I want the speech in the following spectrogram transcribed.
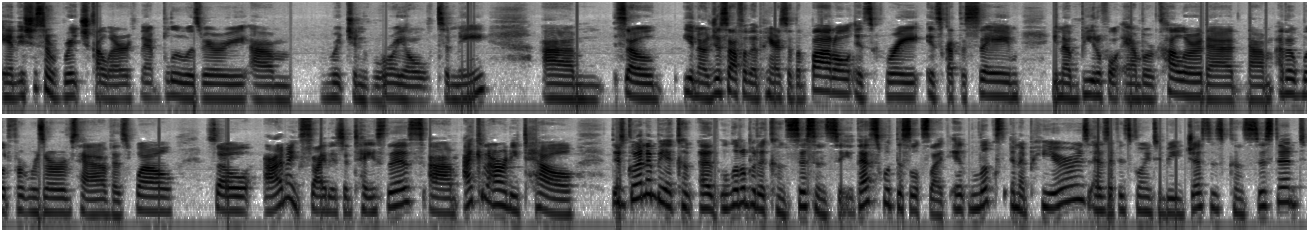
and it's just a rich color. That blue is very um, rich and royal to me. Um, so you know, just off of the appearance of the bottle, it's great. It's got the same, you know, beautiful amber color that um, other Woodford Reserves have as well. So I'm excited to taste this. Um, I can already tell there's going to be a, a, little bit of consistency. That's what this looks like. It looks and appears as if it's going to be just as consistent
